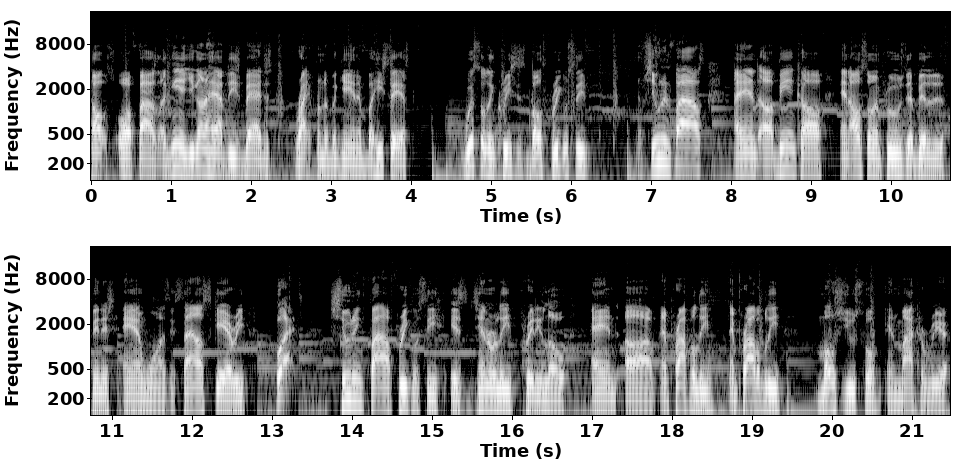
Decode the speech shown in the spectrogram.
thoughts or files Again, you're gonna have these badges right from the beginning. But he says whistle increases both frequency of shooting fouls and uh, being called, and also improves the ability to finish and ones. It sounds scary, but shooting foul frequency is generally pretty low and uh, and properly and probably most useful in my career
